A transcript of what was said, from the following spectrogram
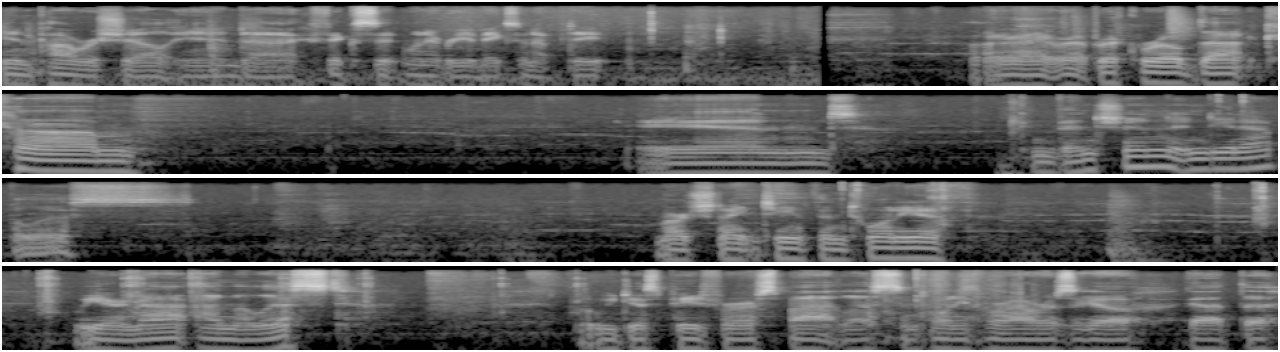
in PowerShell and uh, fix it whenever he makes an update. All right, we're at brickworld.com and convention, Indianapolis, March 19th and 20th. We are not on the list, but we just paid for our spot less than 24 hours ago. Got the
